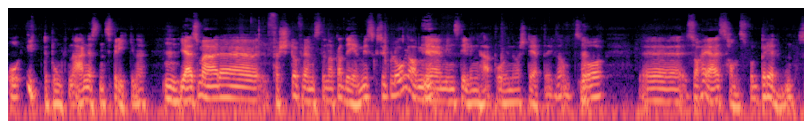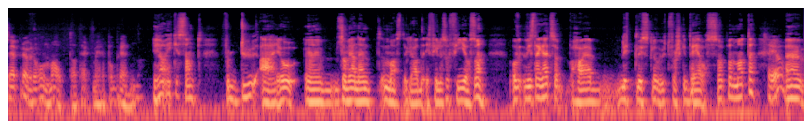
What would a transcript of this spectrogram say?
og, ytterpunktene er nesten sprikende. Mm. Jeg som er eh, først og fremst en akademisk psykolog, da, med min stilling her på universitetet, så Eh, så har jeg sans for bredden. Så jeg prøver å holde meg oppdatert mer på bredden. Ja, ikke sant. For du er jo, eh, som vi har nevnt, mastergrad i filosofi også. Og hvis det er greit, så har jeg litt lyst til å utforske det også, på en måte. Ja. Eh,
